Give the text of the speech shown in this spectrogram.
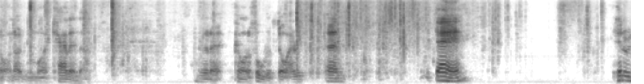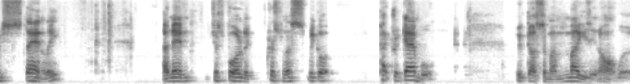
When I open my calendar, I'm gonna can't afford a diary. Um, Dan, Hillary Stanley, and then just before the Christmas, we got Patrick Gamble, who does some amazing artwork.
